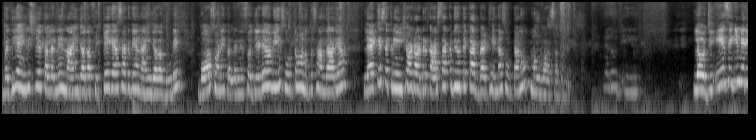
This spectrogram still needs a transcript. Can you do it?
ਵਧੀਆ ਇੰਗਲਿਸ਼ ਦੇ ਕਲਰ ਨੇ, ਨਾ ਹੀ ਜ਼ਿਆਦਾ ਫਿੱਕੇ ਕਹਿ ਸਕਦੇ ਆ, ਨਾ ਹੀ ਜ਼ਿਆਦਾ ਗੂੜੇ। ਬਹੁਤ ਸੋਹਣੇ ਕਲਰ ਨੇ। ਸੋ ਜਿਹੜੇ ਵੀ ਸੂਟ ਤੁਹਾਨੂੰ ਪਸੰਦ ਆ ਰਿਹਾ, ਲੈ ਕੇ ਸਕਰੀਨਸ਼ਾਟ ਆਰਡਰ ਕਰ ਸਕਦੇ ਹੋ ਤੇ ਘਰ ਬੈਠੇ ਇਹਨਾਂ ਸੂਟਾਂ ਨੂੰ ਮੰਗਵਾ ਸਕਦੇ ਹੋ। ਹੈਲੋ ਜੀ। ਲਓ ਜੀ, ਇਹ ਸੀਗੀ ਮੇਰੀ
